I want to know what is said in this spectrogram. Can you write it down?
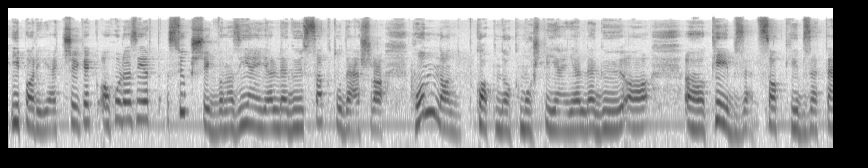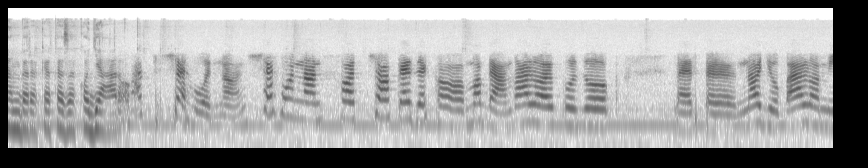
ipari egységek, ahol azért szükség van az ilyen jellegű szaktudásra. Honnan kapnak most ilyen jellegű a, a képzett, szakképzett embereket ezek ezek a gyárak? Hát sehonnan. Sehonnan, ha csak ezek a magánvállalkozók, mert nagyobb állami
